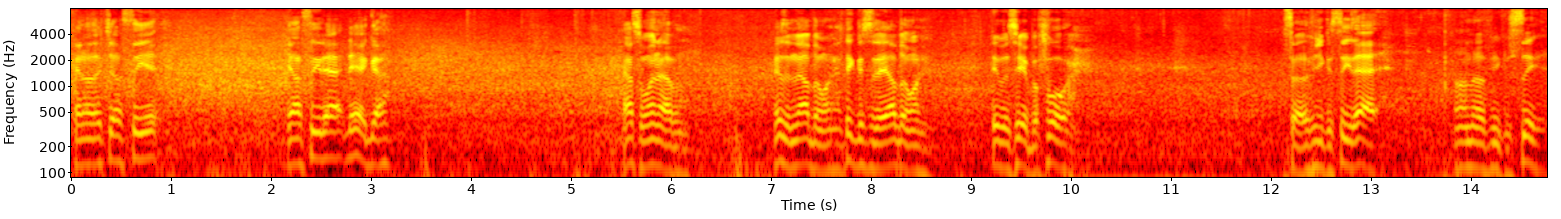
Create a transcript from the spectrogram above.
Can I let y'all see it? Y'all see that? There you go. That's one of them. There's another one. I think this is the other one. It was here before. So if you can see that, I don't know if you can see it.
